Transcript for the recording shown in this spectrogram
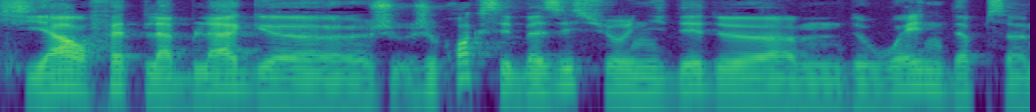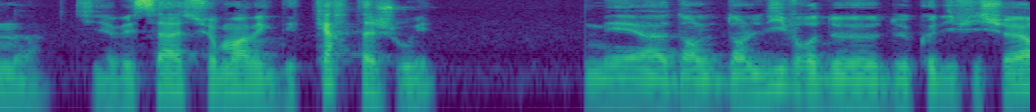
qui a en fait la blague. Je, crois que c'est basé sur une idée de Wayne Dobson, qui avait ça sûrement avec des cartes à jouer mais euh, dans, le livre de, Cody Fisher,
